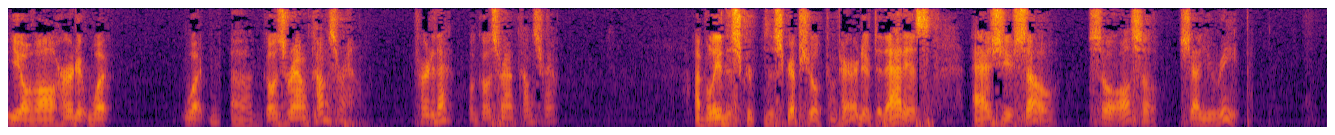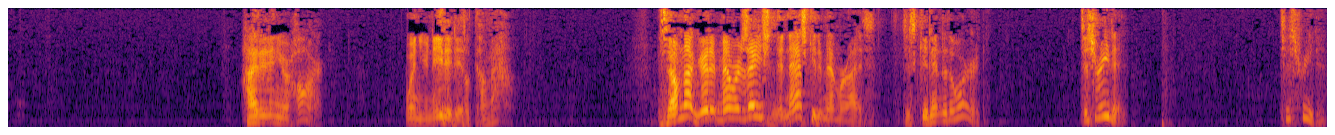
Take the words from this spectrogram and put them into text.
you have all heard it. What what uh, goes around comes around. You've Heard of that? What goes around comes around. I believe the, script, the scriptural comparative to that is, as you sow, so also shall you reap. Hide it in your heart. When you need it, it'll come out. You say, I'm not good at memorization. Didn't ask you to memorize. Just get into the Word. Just read it. Just read it.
